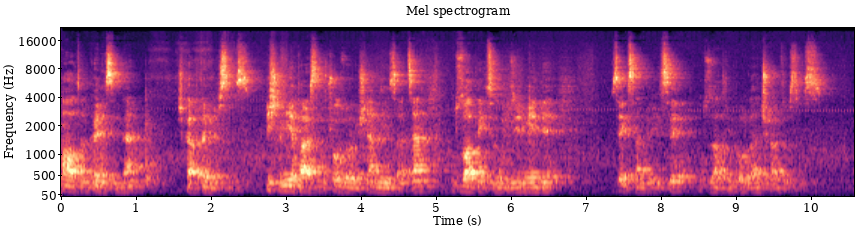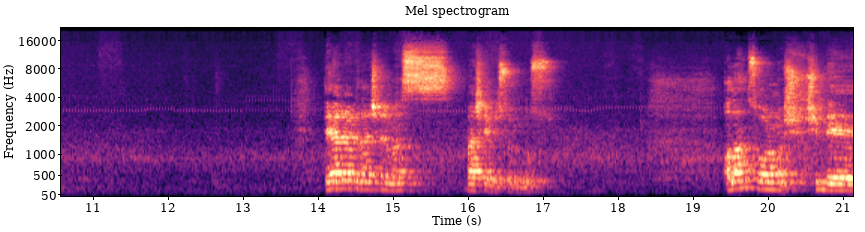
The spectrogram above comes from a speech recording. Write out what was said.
6'nın karesinden çıkartabilirsiniz. İşlemi yaparsınız. Çok zor bir işlem değil zaten. 36 eksi 9, 27, 81 eksi 36 gibi oradan çıkartırsınız. Değerli arkadaşlarımız, başka bir sorumuz. Alan sormuş. Şimdi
